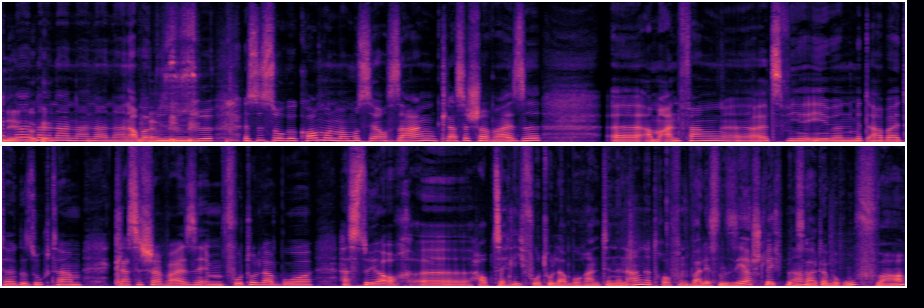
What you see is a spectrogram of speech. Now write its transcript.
Nee, nein, okay. nein, nein, nein, nein, nein. Aber Ähm. es, ist, es ist so gekommen und man muss ja auch sagen, klassischerweise äh, am Anfang, äh, als wir eben Mitarbeiter gesucht haben, klassischerweise im Fotolabor hast du ja auch äh, hauptsächlich Fotolaborantinnen angetroffen. Weil es ein sehr schlecht bezahlter Beruf war.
